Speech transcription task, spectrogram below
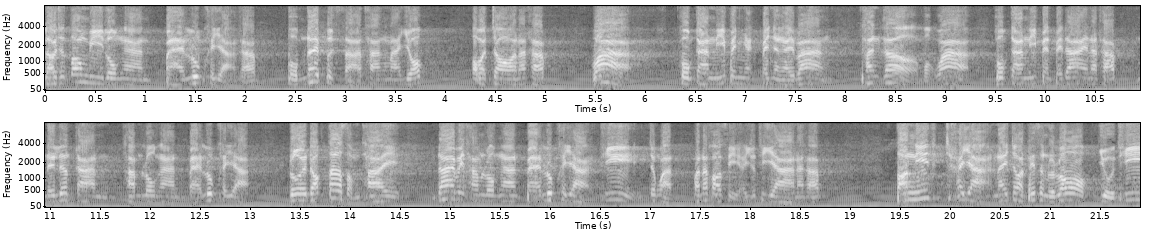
เราจะต้องมีโรงงานแปรรูปขยะครับ ผมได้ปรึกษาทางนายกอบจนะครับ ว่าโครงการนี้เป็นเป็นยังไงบ้าง ท่านก็บอกว่าโครงการนี้เป็นไปได้นะครับ ในเรื่องการทำโรงงานแปรรูปขยะ โดยดรสมไทยได้ไปทำโรงงานแปรรูปขยะที่จังหวัดพระนครศรีอยุธยานะครับ ตอนนี้ขยะในจังหวัดพิษณุโลกอยู่ที่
